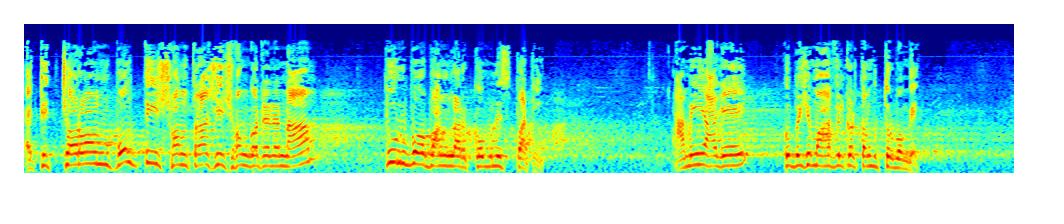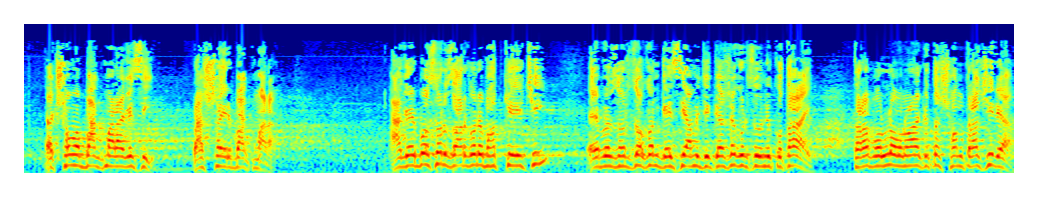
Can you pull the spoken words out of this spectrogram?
একটি চরমপন্থী সন্ত্রাসী সংগঠনের নাম পূর্ব বাংলার কমিউনিস্ট পার্টি। আমি আগে খুব বেশি মাহফিল করতাম উত্তরবঙ্গে। এক সময় বাঘ মারা গেছি, রাজশাহীর বাঘ মারা। আগের বছর যার করে ভাত খেয়েছি এবছর যখন গেছি, আমি জিজ্ঞাসা করছি, উনি কোথায়? তারা বলল ওনাকে তো সন্ত্রাসীরা।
